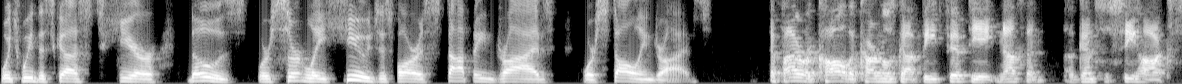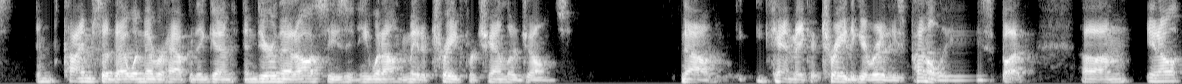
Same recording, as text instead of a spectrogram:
which we discussed here. Those were certainly huge as far as stopping drives or stalling drives. If I recall, the Cardinals got beat 58 nothing against the Seahawks and Keim said that would never happen again. And during that off season, he went out and made a trade for Chandler Jones. Now, you can't make a trade to get rid of these penalties, but um, you know,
